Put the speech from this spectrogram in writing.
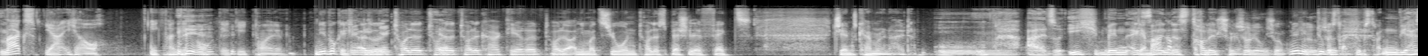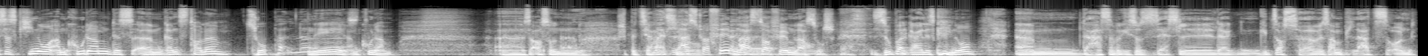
Max? Ja, ich auch. Ich fand die auch richtig toll. Nee, wirklich. Also tolle, tolle, tolle Charaktere, tolle Animationen, tolle Special Effects. James Cameron halt. Also ich bin extra in das tolle. Entschuldigung, Entschuldigung. Nee, nee, du bist dran, du bist dran. Wie heißt das Kino am Kudamm? Das ähm, ganz tolle. Zoopalast? Nee, am Kudamm. Äh, ist auch so ein Spezial. Meinst du Astor Film Lounge? Astor Film Lounge. Super geiles Kino. Ähm, da hast du wirklich so Sessel, da gibt's auch Service am Platz und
